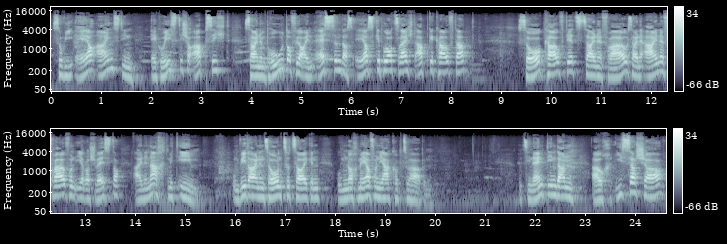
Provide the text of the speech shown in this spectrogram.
So wie er einst in egoistischer Absicht seinem Bruder für ein Essen das Erstgeburtsrecht abgekauft hat, so kauft jetzt seine Frau, seine eine Frau von ihrer Schwester, eine Nacht mit ihm, um wieder einen Sohn zu zeugen, um noch mehr von Jakob zu haben. Und sie nennt ihn dann auch Issachar,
